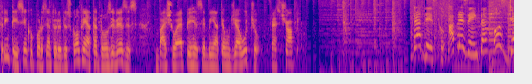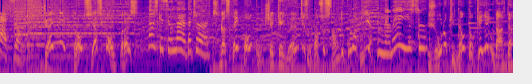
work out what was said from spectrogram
35% de desconto em até 12 vezes. Baixe o app e receba em até um dia útil. Fast Shop. Bradesco apresenta os Jetsons. Jane trouxe as compras. Não esqueceu nada, George? Gastei pouco. Chequei antes o nosso saldo com a Bia. Não é isso. Juro que não toquei em nada.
